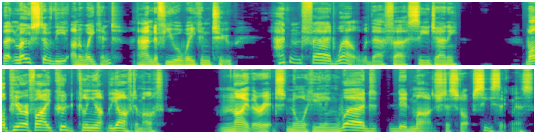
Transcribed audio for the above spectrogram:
that most of the unawakened, and a few awakened too, hadn't fared well with their first sea journey. While Purify could clean up the aftermath, Neither it nor healing word did much to stop seasickness.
